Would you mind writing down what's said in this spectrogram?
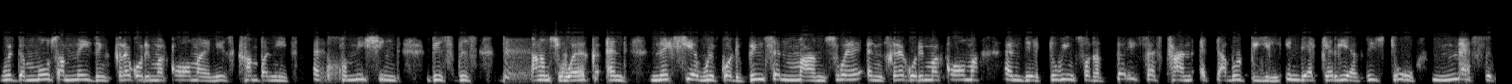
with the most amazing Gregory Maqoma and his company and commissioned this this dance work. And next year we've got Vincent Mantsoe and Gregory Maqoma, and they're doing for the very first time a double bill in their careers. These two massive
